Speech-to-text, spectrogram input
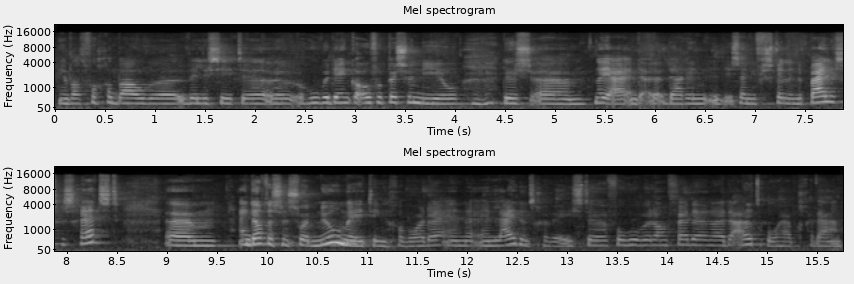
in wat voor gebouw we willen zitten, uh, hoe we denken over personeel. Mm -hmm. Dus um, nou ja, en daarin zijn die verschillende pijlers geschetst. Um, en dat is een soort nulmeting geworden en, en leidend geweest voor hoe we dan verder de uitrol hebben gedaan.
